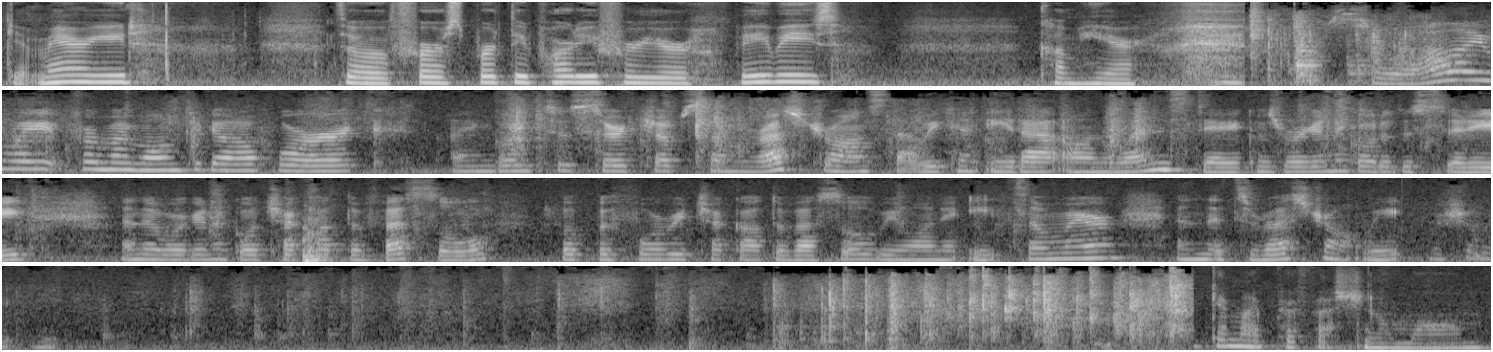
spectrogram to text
get married, throw a first birthday party for your babies, come here. So while I wait for my mom to get off work, I'm going to search up some restaurants that we can eat at on Wednesday because we're gonna go to the city and then we're gonna go check out the vessel. But before we check out the vessel, we want to eat somewhere and it's restaurant week. Where should we eat? Look at my professional mom.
